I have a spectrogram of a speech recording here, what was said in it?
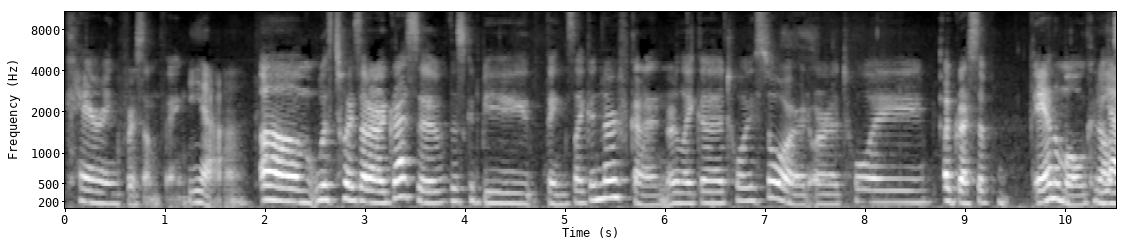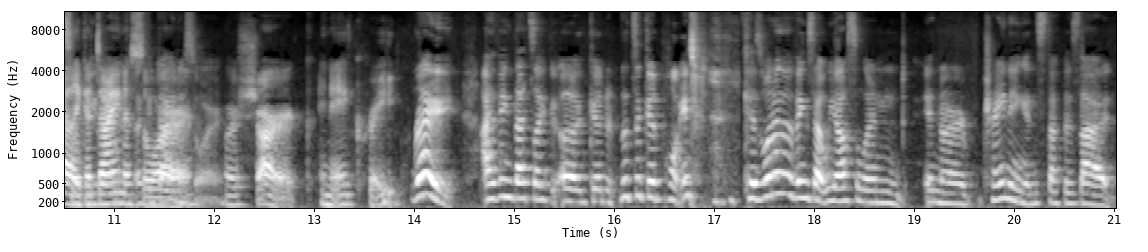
caring for something. Yeah. Um, with toys that are aggressive, this could be things like a Nerf gun or like a toy sword or a toy aggressive animal could also yeah, like a dinosaur, like a dinosaur or a shark an egg crate. Right. I think that's like a good that's a good point. Cuz one of the things that we also learned in our training and stuff is that,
